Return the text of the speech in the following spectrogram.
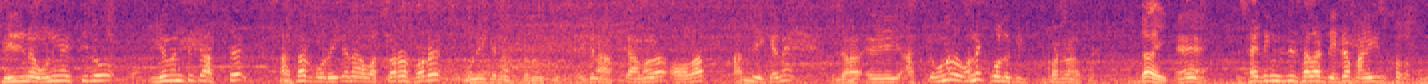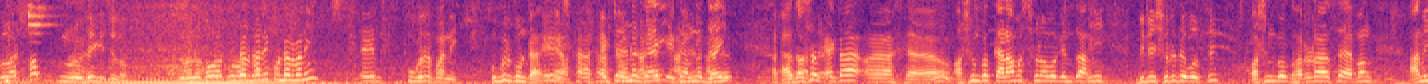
ফিরি না উনি এসেছিল ইয়েমেন থেকে আসছে আসার পরে এখানে আবাদ করার পরে উনি এখানে আসতে হয়েছে। এখানে আজকে আমার অলাপ আছে এখানে এই আজকে ওনার অনেক অলৌকিক ঘটনা আছে। তাই? হ্যাঁ সাইডিং দিতে ফেলার এটা পানিগুলো সব হয়ে গেছিল। কোনটার পানি? কোনটার পানি? এই পুকুরের পানি। পুকুর কোনটা? একটু আমরা যাই একটু আমরা যাই। দর্শক একটা অসংখ্য কারামত শোনাবো কিন্তু আমি ভিডিও শুরুতে বলছি অসংখ্য ঘটনা আছে এবং আমি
